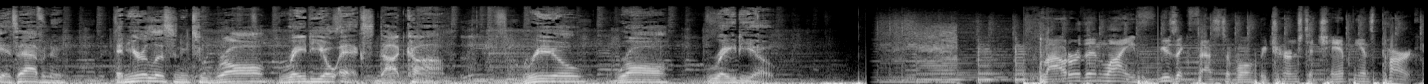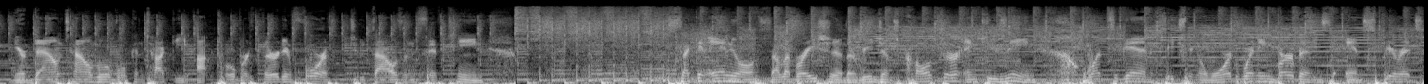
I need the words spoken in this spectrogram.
It's Avenue, and you're listening to RawRadioX.com. Real, raw radio. Louder Than Life Music Festival returns to Champions Park near downtown Louisville, Kentucky, October 3rd and 4th, 2015. Second annual celebration of the region's culture and cuisine, once again featuring award winning bourbons and spirits,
